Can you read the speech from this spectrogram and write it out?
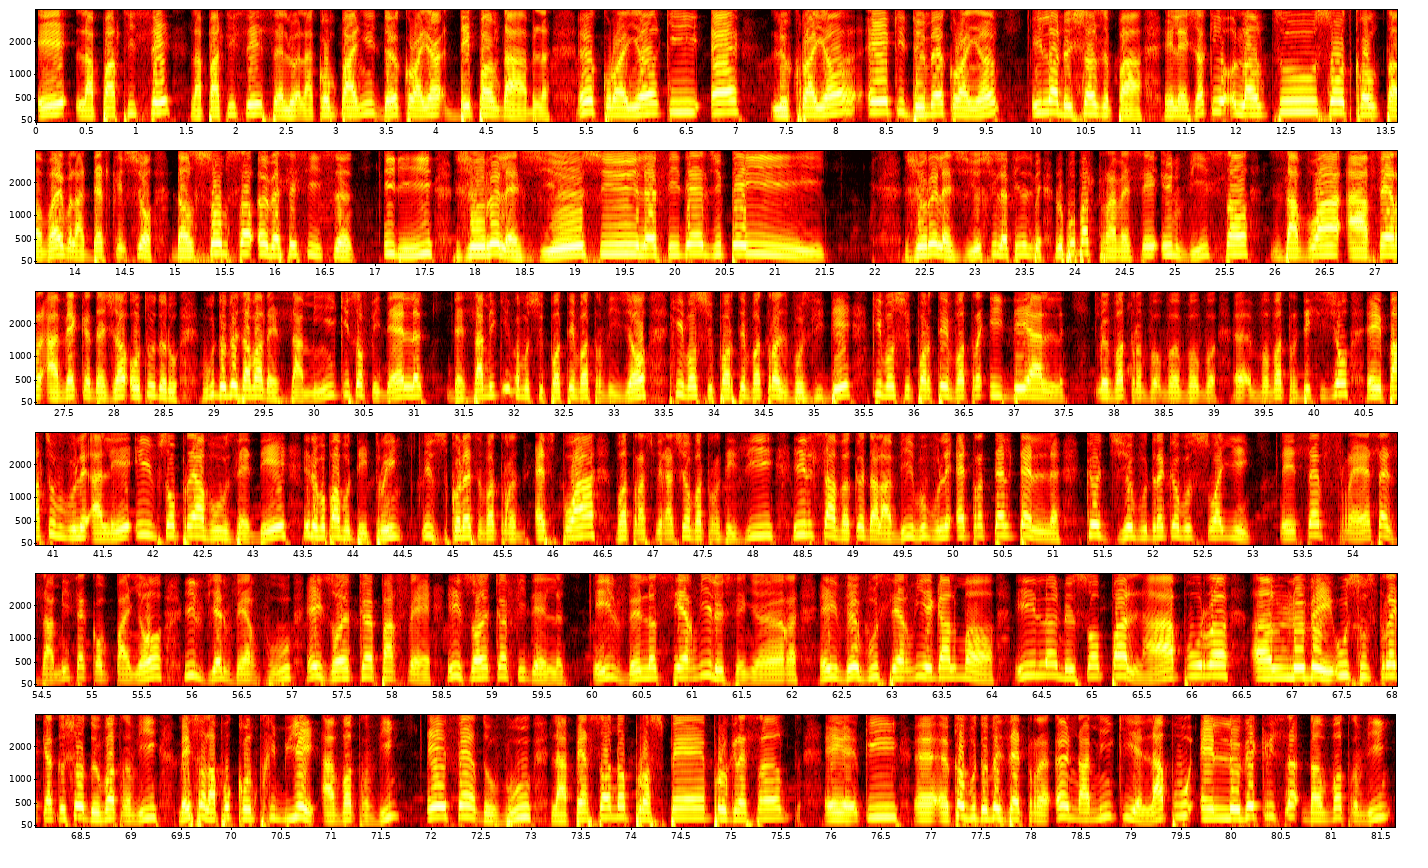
Et la partie C, la partie C, c'est la compagnie d'un croyant dépendable. Un croyant qui est le croyant et qui demeure croyant. Il ne change pas. Et les gens qui l'entourent sont contents. Voyez la description dans Somme 101, verset 6. Il dit, j'aurai les yeux sur les fidèles du pays. j'aurai les yeux sur les fidèles du pays. Nous ne pouvons pas traverser une vie sans avoir à faire avec des gens autour de nous. Vous devez avoir des amis qui sont fidèles, des amis qui vont vous supporter votre vision, qui vont supporter votre, vos idées, qui vont supporter votre idéal, euh, votre, euh, votre décision. Et partout où vous voulez aller, ils sont prêts à vous aider. Ils ne vont pas vous détruire. Ils connaissent votre espoir, votre aspiration, votre désir. Ils savent que dans la vie, vous voulez être tel tel que Dieu voudrait que vous soyez. Et ses frères, ses amis, ses compagnons, ils viennent vers vous et ils ont un cœur parfait, ils ont un cœur fidèle. Et ils veulent servir le Seigneur et ils veulent vous servir également. Ils ne sont pas là pour enlever ou soustraire quelque chose de votre vie, mais ils sont là pour contribuer à votre vie et faire de vous la personne prospère, progressante et qui, euh, que vous devez être un ami qui est là pour élever Christ dans votre vie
